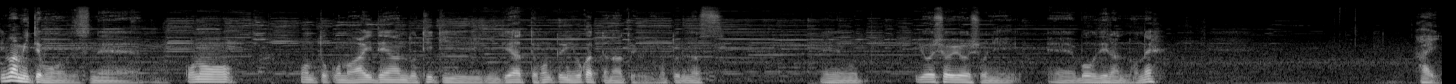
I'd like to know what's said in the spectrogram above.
今見てもですねこの本当このアイデンティティに出会って本当に良かったなというふうに思っております。えー、要所要所に、えー、ボブ・ディランのねはい。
